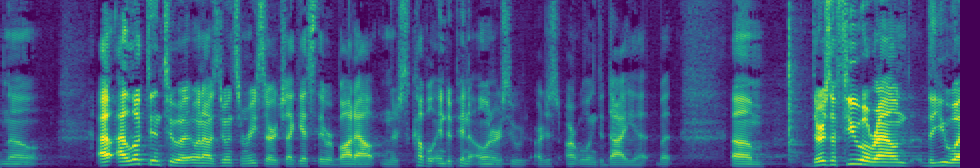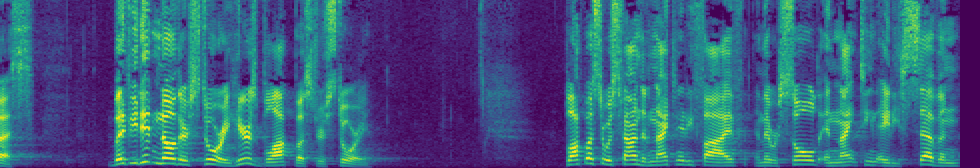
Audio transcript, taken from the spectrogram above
know. I, I, looked into it when I was doing some research. I guess they were bought out, and there's a couple independent owners who are just aren't willing to die yet. But um, there's a few around the U.S. But if you didn't know their story, here's Blockbuster's story. Blockbuster was founded in 1985 and they were sold in 1987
